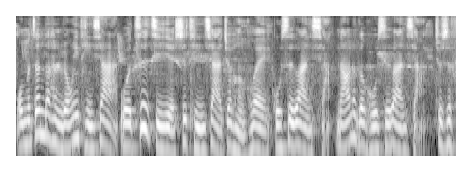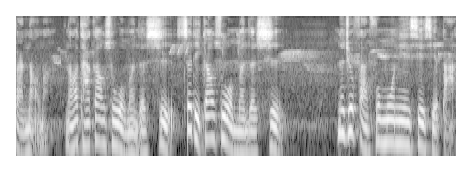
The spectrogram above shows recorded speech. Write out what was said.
我们真的很容易停下来，我自己也是停下来就很会胡思乱想，然后那个胡思乱想就是烦恼嘛。然后他告诉我们的是，这里告诉我们的是，那就反复默念谢谢吧。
